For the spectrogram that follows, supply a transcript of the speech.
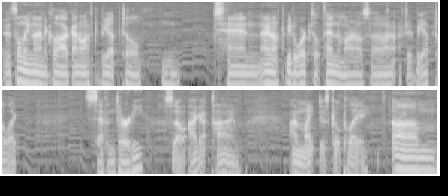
It's only 9 o'clock. I don't have to be up till 10. I don't have to be to work till 10 tomorrow, so I don't have to be up till like 7.30. So I got time. I might just go play. Um,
